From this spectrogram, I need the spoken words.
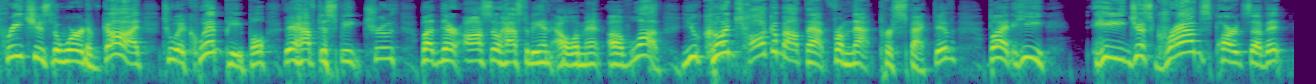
preaches the word of God to equip people. They have to speak truth, but there also has to be an element of love. You could talk about that from that perspective, but he, he just grabs parts of it.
